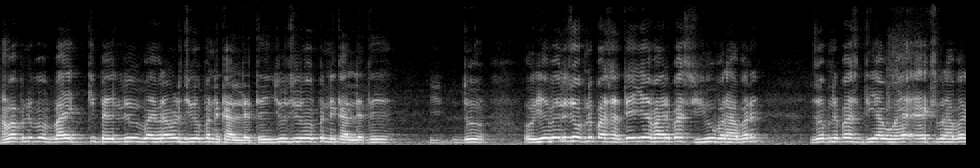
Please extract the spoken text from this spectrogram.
हम अपने बाइक की वैल्यू वाई बराबर ज़ीरो पर निकाल लेते हैं यू ज़ीरो पर निकाल लेते हैं, जो, और ये वैल्यू जो अपने पास आती है, ये हमारे पास यू बराबर, जो अपने पास दिया हुआ है एक्स बराबर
